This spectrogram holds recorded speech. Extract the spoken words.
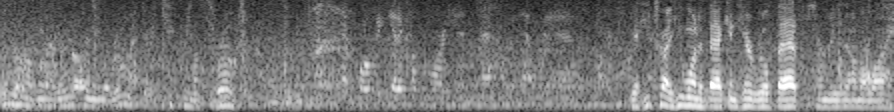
Somehow when I went in the room after, he kicked me in the throat. 10 4, we can get a couple more units back over that way. Yeah, he tried. He wanted back in here real bad for some reason. I don't know why.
